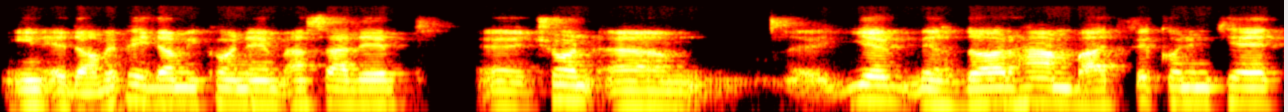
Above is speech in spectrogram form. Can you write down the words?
این ادامه پیدا می‌کنه مسئله. چون یه مقدار هم باید فکر کنیم که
